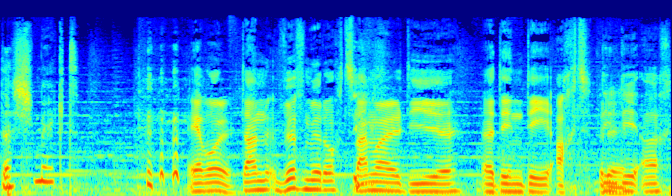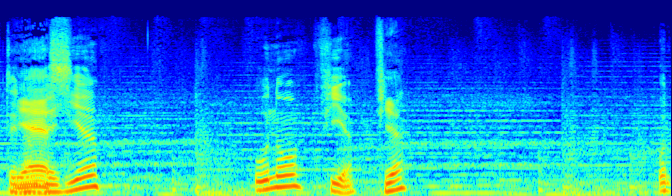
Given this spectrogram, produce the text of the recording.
Das schmeckt. Jawohl, dann würfen wir doch zweimal die, äh, den D8, bitte. Den D8, den Yes. haben wir hier. Uno, 4. Vier? Und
